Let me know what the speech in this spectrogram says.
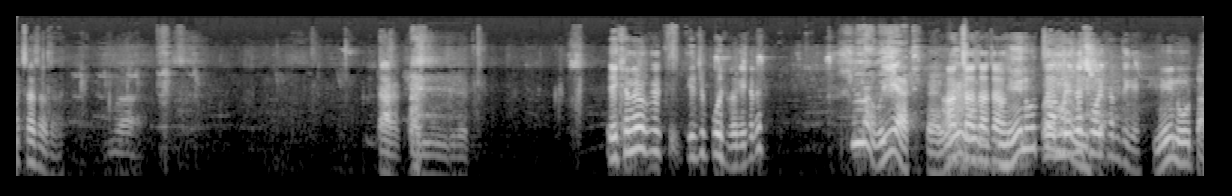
আচ্ছা আচ্ছা আচ্ছা আমরা মন্দিরের। এখানেও কিছু এখানে? না ওই একটা আচ্ছা আচ্ছা আচ্ছা। মেন হচ্ছে আমাদের ওইখান থেকে। মেন ওটা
